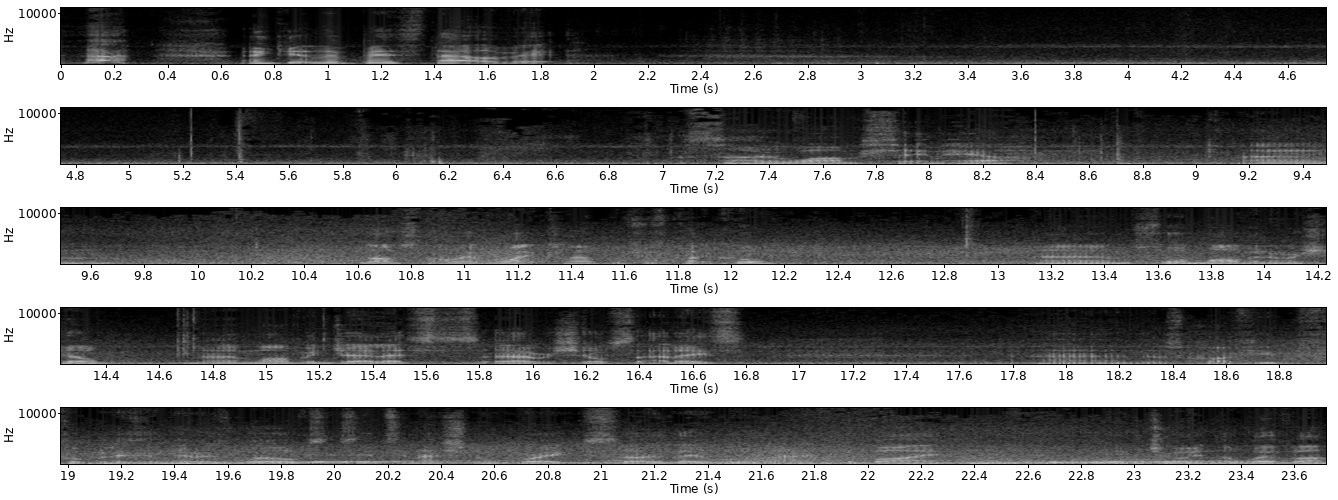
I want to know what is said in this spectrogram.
and get the best out of it. So while I'm sitting here, um, last night I went White Club, which was quite cool. Um, saw Marvin and Rochelle, uh, Marvin JLS, uh, Rochelle Saturdays. And there was quite a few footballers in there as well, it's international break, so they were all out in Dubai, enjoying the weather.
